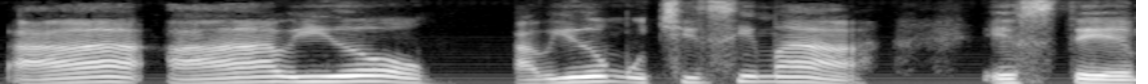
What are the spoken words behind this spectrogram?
ha, ha habido, ha habido muchísima, este,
